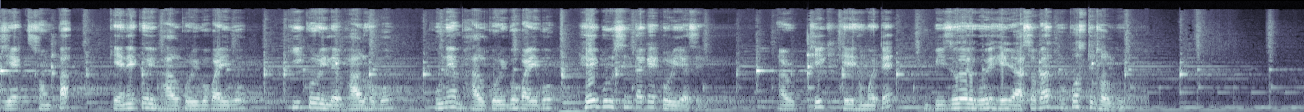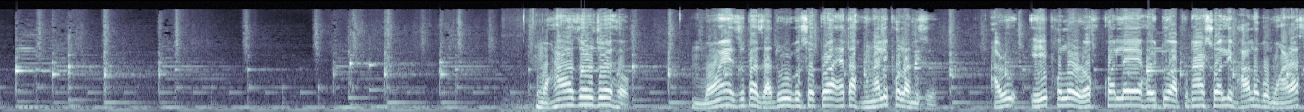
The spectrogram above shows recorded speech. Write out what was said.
জীয়েক চম্পাক কেনেকৈ ভাল কৰিব পাৰিব কি কৰিলে ভাল হ'ব কোনে ভাল কৰিব পাৰিব সেইবোৰ চিন্তাকে কৰি আছিল। আৰু ঠিক সেই সময়তে বিজয়ে গৈ সেই ৰাজসভাত উপস্থিত হ'লগৈ। মহাৰাজৰ জয় হওক। মই এজোপা যাদুৰ গছৰ পৰা এটা সোণালী ফল আনিছোঁ। আৰু এই ফলৰ ৰস খোৱালে হয়তো আপোনাৰ ছোৱালী ভাল হ'ব মহাৰাজ।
